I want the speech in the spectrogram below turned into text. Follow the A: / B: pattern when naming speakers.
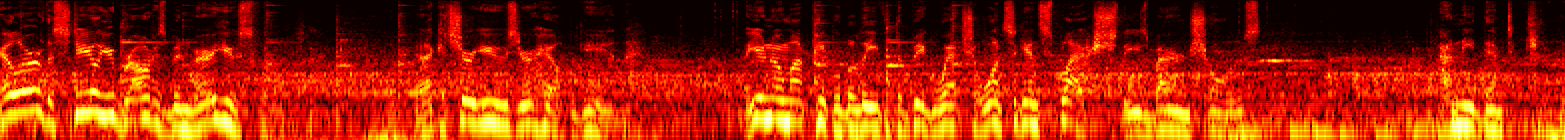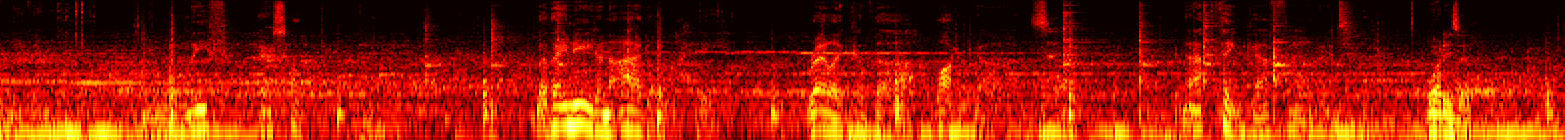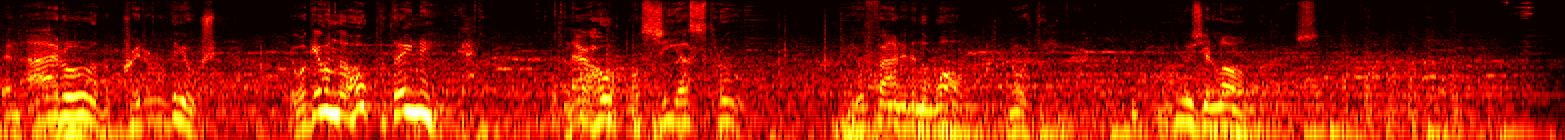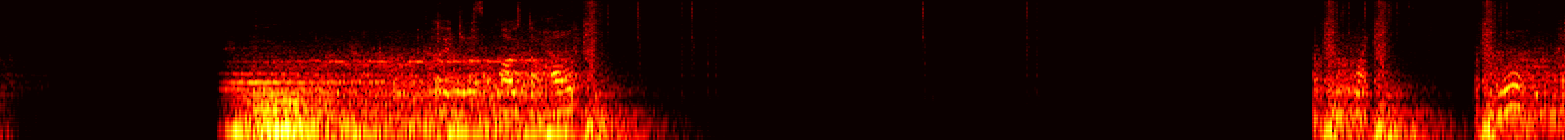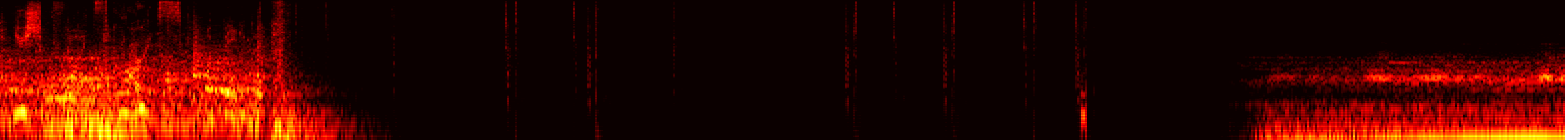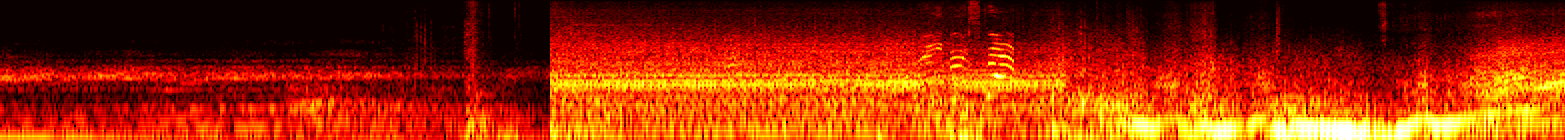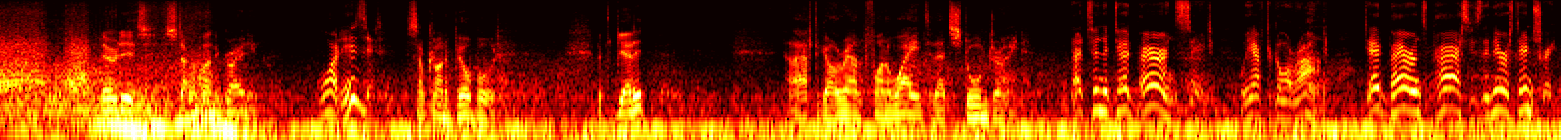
A: Keller, the steel you brought has been very useful. I could sure use your help again. You know my people believe that the Big Wet shall once again splash these barren shores. I need them to keep believing. In belief, there's hope. But they need an idol, a relic of the water gods. And I think I've found it.
B: What is it?
A: An idol of a critter of the ocean. It will give them the hope that they need. And their hope will see us through. You'll find it in the wall, north of here. Use your longlookers.
C: Heard you should fight Scrotus. I bet he
B: it is, stuck on the grating.
D: What is it?
B: Some kind of billboard. But to get it, I have to go around and find a way into that storm drain.
D: That's in the Dead Barrens, Saint. We have to go around. Dead Barrens Pass is the nearest entry.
